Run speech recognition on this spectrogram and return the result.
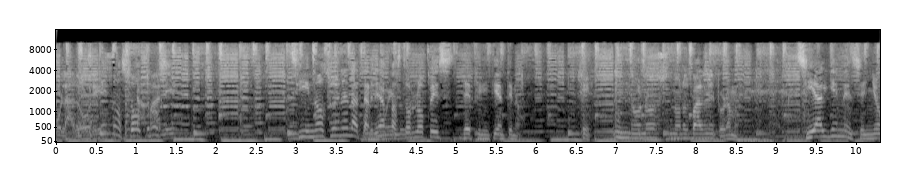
voladores, Nosotros- tamales. Si no suena en la tardía Pastor López, definitivamente no. Sí. no nos, no nos valen el programa. Si alguien le enseñó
